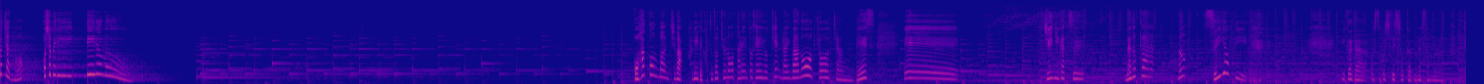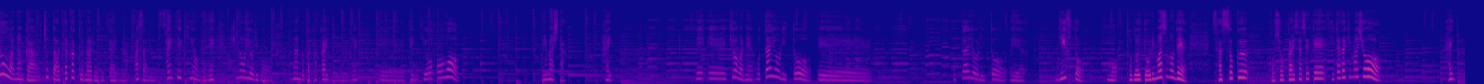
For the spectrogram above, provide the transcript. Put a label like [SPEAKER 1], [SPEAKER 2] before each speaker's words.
[SPEAKER 1] きょうちゃんのおしゃべりティールーム。おはこんばんちは。フリーで活動中のタレント声優兼ライバーのきょうちゃんです。えー、12月7日の水曜日。いかがお過ごしでしょうか皆様。今日はなんかちょっと暖かくなるみたいな朝の最低気温がね昨日よりも何度か高いというね、えー、天気予報を見ました。はい。で、えー、今日はねお便りと、えー、お便りと、えー、ギフトも届いておりますので早速ご紹介させていただきましょう。はい。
